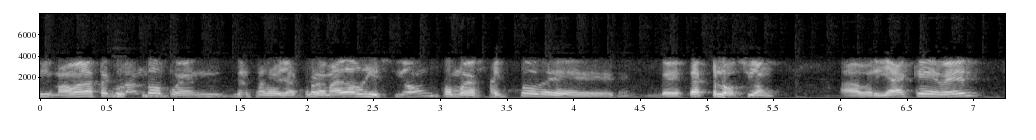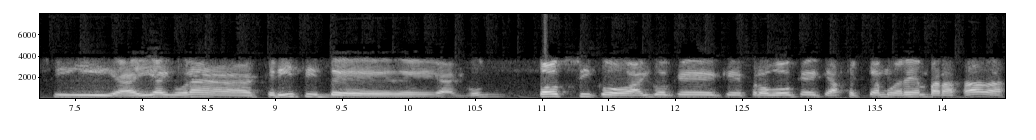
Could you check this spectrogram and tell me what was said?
Sí, más o menos especulando, pueden desarrollar problemas de audición como efecto de, esta explosión. Habría que ver si hay alguna crisis de, algún tóxico, algo que, que, provoque, que afecte a mujeres embarazadas.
